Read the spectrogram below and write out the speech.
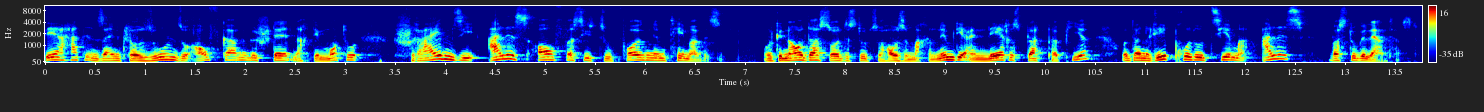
der hat in seinen Klausuren so Aufgaben gestellt nach dem Motto, schreiben Sie alles auf, was Sie zu folgendem Thema wissen. Und genau das solltest du zu Hause machen. Nimm dir ein leeres Blatt Papier und dann reproduziere mal alles, was du gelernt hast.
